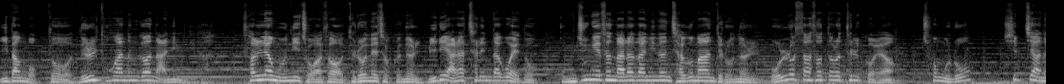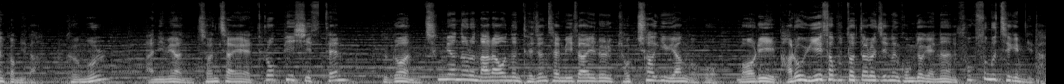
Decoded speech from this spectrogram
이 방법도 늘 통하는 건 아닙니다. 설령 운이 좋아서 드론의 접근을 미리 알아차린다고 해도 공중에서 날아다니는 자그마한 드론을 뭘로 쏴서 떨어뜨릴 거예요? 총으로? 쉽지 않을 겁니다. 그물? 아니면 전차의 트로피 시스템? 그건 측면으로 날아오는 대전차 미사일을 격추하기 위한 거고 머리 바로 위에서부터 떨어지는 공격에는 속수무책입니다.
